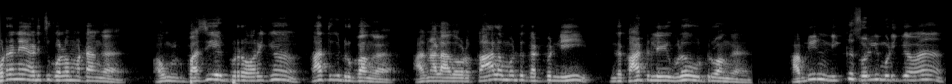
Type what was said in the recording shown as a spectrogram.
உடனே அடிச்சு கொள்ள மாட்டாங்க. அவங்களுக்கு பசி ஏற்படுற வரைக்கும் காத்துக்கிட்டு இருப்பாங்க. அதனால அதோட காலை மட்டும் கட் பண்ணி இந்த காட்டுலயே உழவு விட்டுருவாங்க. அப்படின்னு நிக்க சொல்லி முடிக்கவன்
